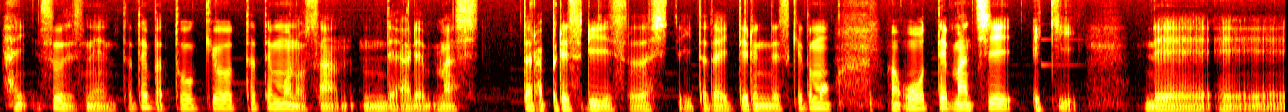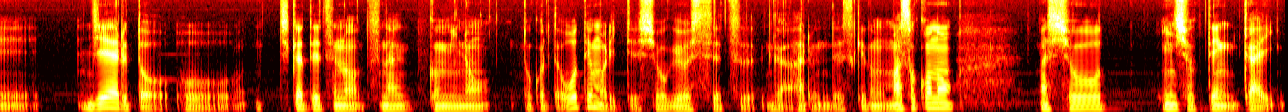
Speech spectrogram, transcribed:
はいそうですね例えば東京建物さんでありましたらプレスリリース出していただいてるんですけども、まあ、大手町駅で、えー、JR と地下鉄のつなぎ込みのところで大手森っていう商業施設があるんですけども、まあ、そこの、まあ、小飲食店街、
